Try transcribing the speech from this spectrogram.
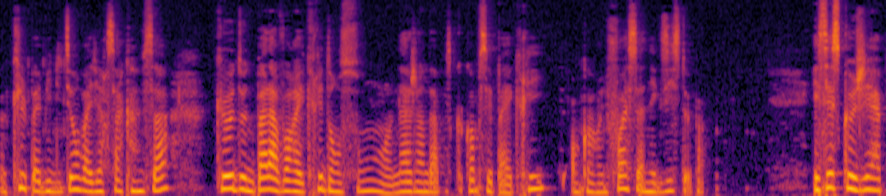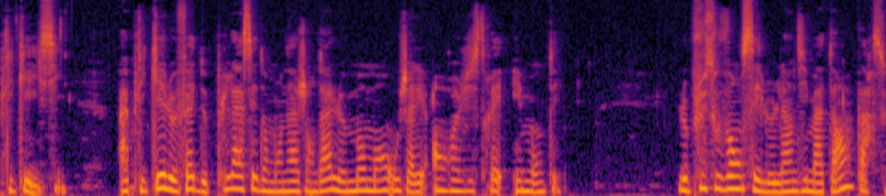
euh, culpabilité, on va dire ça comme ça, que de ne pas l'avoir écrit dans son euh, agenda. Parce que comme c'est pas écrit, encore une fois, ça n'existe pas. Et c'est ce que j'ai appliqué ici. Appliquer le fait de placer dans mon agenda le moment où j'allais enregistrer et monter. Le plus souvent, c'est le lundi matin parce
